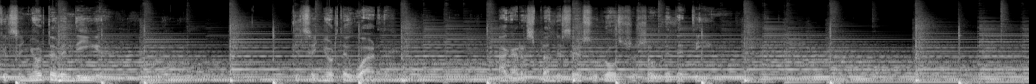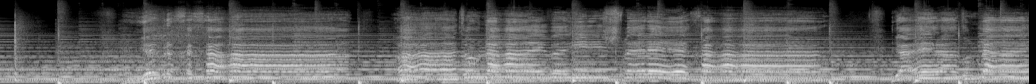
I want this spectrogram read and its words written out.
Que el Señor te bendiga, que el Señor te guarde, haga resplandecer su rostro sobre de ti. אדוני ואיש מלך יאר אדוני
